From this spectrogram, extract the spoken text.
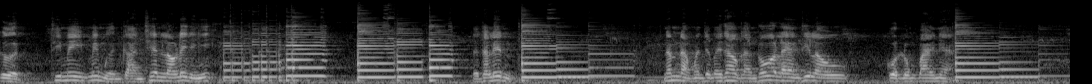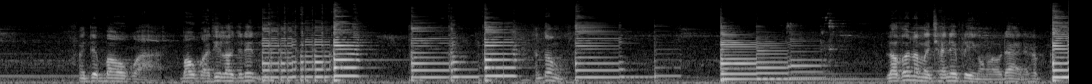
เกิดที่ไม่ไม่เหมือนกัน เช่นเราเล่นอย่างนี้ แต่ถ้าเล่น น้ำหนักมันจะไม่เท่ากัน เพราะว่าแรงที่เรากดลงไปเนี่ย มันจะเบากว่า เบากว่าที่เราจะเล่น มันต้อง เราก็นำมาใช้ในเพลงของเราได้นะครับ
